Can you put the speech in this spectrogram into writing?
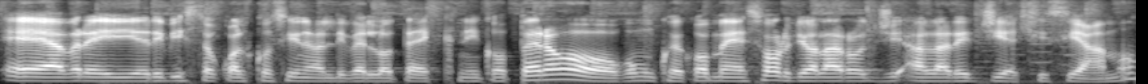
e avrei rivisto qualcosina a livello tecnico. Però, comunque, come esordio alla, rogi- alla regia ci siamo.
